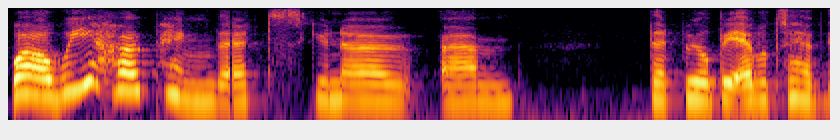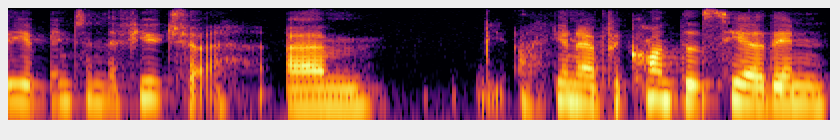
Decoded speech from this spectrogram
Well, we're hoping that you know um, that we'll be able to have the event in the future. Um, you know, if we can't this year, then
